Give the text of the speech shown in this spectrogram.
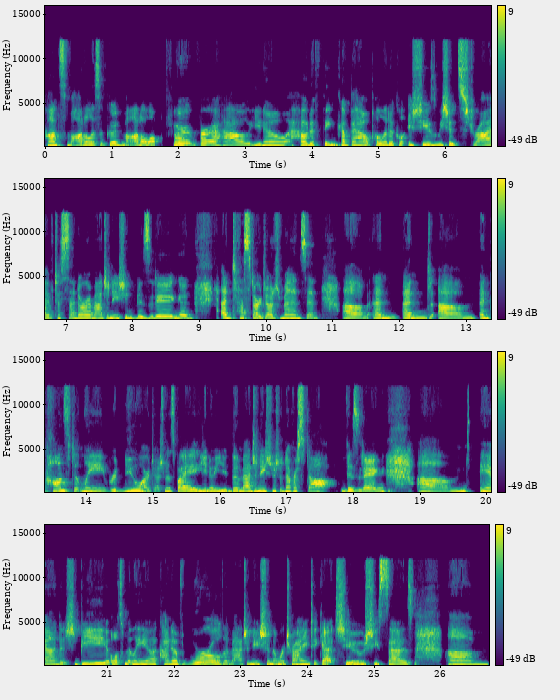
Kant's model is a good model for for how you know how to think about political issues. We should strive to send our imagination visiting and and test our judgments and um, and and um, and constantly renew our judgments by you know you, the imagination should never stop visiting, um, and it should be ultimately a kind of world imagination that we're trying to get to. She says, um,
